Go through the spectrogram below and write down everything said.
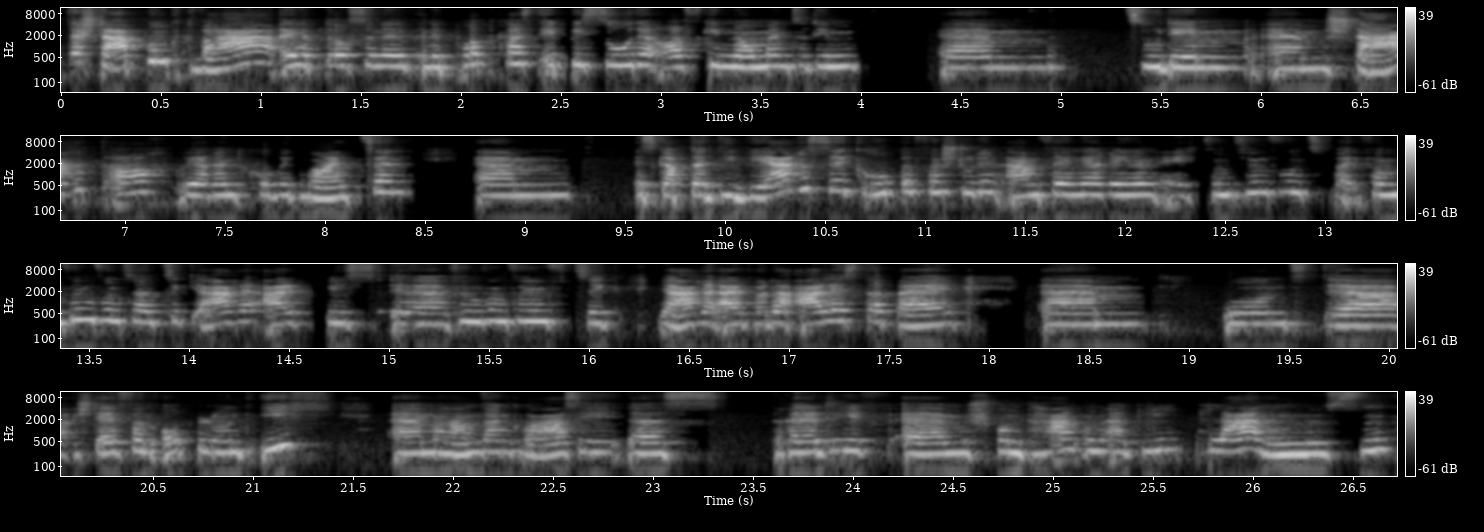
der Startpunkt war, ich habe da auch so eine, eine Podcast-Episode aufgenommen zu dem, ähm, zu dem ähm, Start auch während Covid-19. Ähm, es gab da diverse Gruppe von Studienanfängerinnen, echt von 25, von 25 Jahre alt bis äh, 55 Jahre alt war da alles dabei. Ähm, und der Stefan Oppel und ich ähm, haben dann quasi das relativ ähm, spontan und agil planen müssen,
